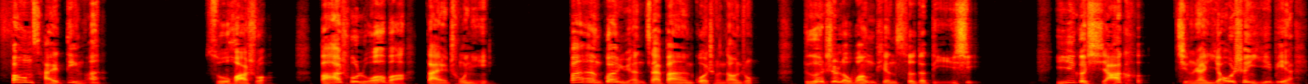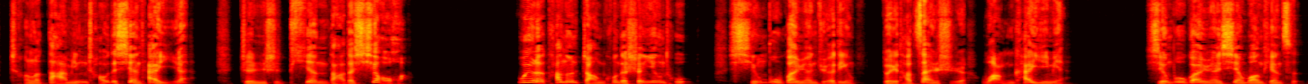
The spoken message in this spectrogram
方才定案。俗话说：“拔出萝卜带出泥。”办案官员在办案过程当中，得知了王天赐的底细，一个侠客竟然摇身一变成了大明朝的县太爷，真是天大的笑话。为了他能掌控的神鹰图，刑部官员决定对他暂时网开一面。刑部官员限王天赐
